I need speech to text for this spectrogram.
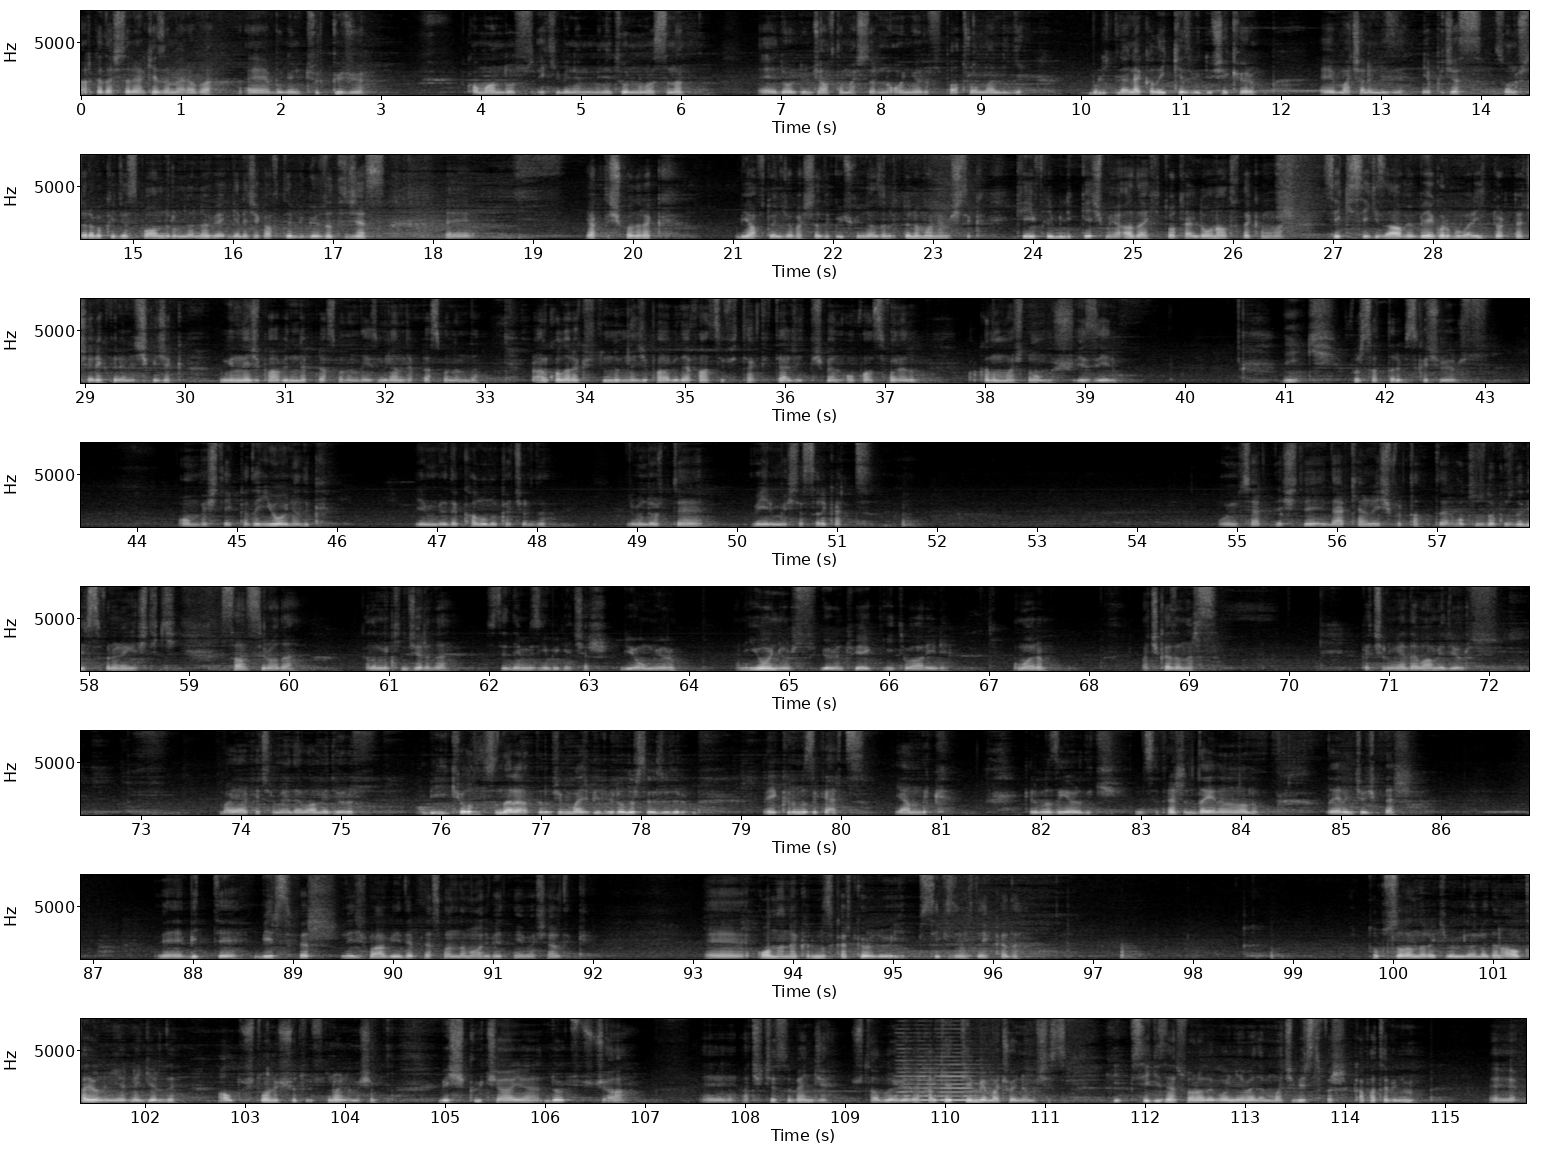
Arkadaşlar herkese merhaba. Ee, bugün Türk Gücü Komandos ekibinin mini turnuvasının e, dördüncü hafta maçlarını oynuyoruz. Patronlar Ligi. Bu ligle alakalı ilk kez video çekiyorum. E, maç analizi yapacağız. Sonuçlara bakacağız. Puan durumlarına ve gelecek hafta bir göz atacağız. E, yaklaşık olarak bir hafta önce başladık. 3 günde hazırlık dönemi oynamıştık. Keyifli bir lig geçmeye aday. Totalde 16 takım var. 8-8 A ve B grubu var. İlk 4'ten çeyrek finale çıkacak. Bugün Necip abinin deplasmanındayız. Milan deplasmanında. Rank olarak üstündüm. Necip abi defansif taktik tercih etmiş. Ben ofansif oynadım. Bakalım maç ne olmuş izleyelim. İlk fırsatları biz kaçırıyoruz. 15 dakikada iyi oynadık. 21'de Kalulu kaçırdı. 24'te ve 25'te sarı kart. Oyun sertleşti. Derken Rashford attı. 39'da 1-0 öne geçtik. San Siro'da. Bakalım ikinci yarıda istediğimiz gibi geçer diye umuyorum. Yani iyi oynuyoruz görüntüye itibariyle. Umarım maçı kazanırız. Kaçırmaya devam ediyoruz. Bayağı kaçırmaya devam ediyoruz. Bir iki olsun da rahatladım. Şimdi maç 1-1 olursa üzülürüm. Ve kırmızı kart. Yandık. Kırmızı gördük. Bu sefer dayanan. Dayanın çocuklar. Ve bitti. 1-0 Necip abiyi deplasmanda mağlup etmeyi başardık. Ee, onlarla kırmızı kart gördü 78. dakikada. Topsuz alanda rakibi müdahaleden Altay onun yerine girdi. 6 3 13 şut üstün oynamışım. 5-2-3-A'ya 4-3-3-A. Ee, açıkçası bence şu tabloya göre hak ettiğim bir maç oynamışız. 78'den sonra da gol yemeden maçı 1-0 kapatabilmem ee,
